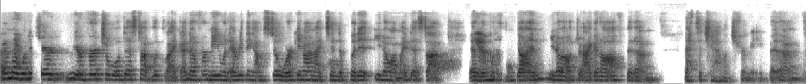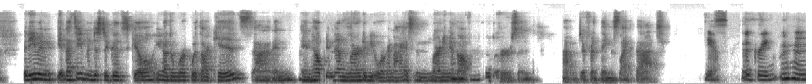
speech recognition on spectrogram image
I don't know what does your your virtual desktop look like. I know for me, when everything I'm still working on, I tend to put it, you know, on my desktop, and then when I'm done, you know, I'll drag it off. But um, that's a challenge for me. But um, but even that's even just a good skill, you know, to work with our kids uh, and and Mhm. helping them learn to be organized and learning about Mhm. folders and um, different things like that. Yes, agree. hmm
